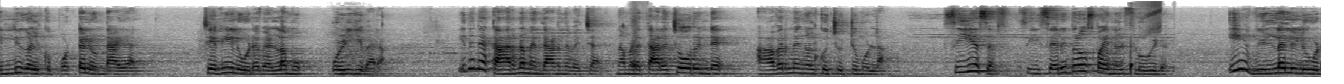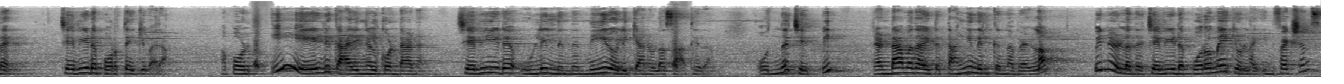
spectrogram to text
എല്ലുകൾക്ക് പൊട്ടലുണ്ടായാൽ ചെവിയിലൂടെ വെള്ളം ഒഴുകി വരാം. ഇതിന്റെ കാരണം എന്താണെന്ന് വെച്ചാൽ നമ്മുടെ തലച്ചോറിന്റെ ആവരണങ്ങൾക്ക് ചുറ്റുമുള്ള C S F C cerebro cerebrospinal fluid ഈ വിള്ളലിലൂടെ ചെവിയുടെ പുറത്തേക്ക് വരാം. അപ്പോൾ ഈ ഏഴ് കാര്യങ്ങൾ കൊണ്ടാണ് ചെവിയുടെ ഉള്ളിൽ നിന്ന് നീരൊലിക്കാനുള്ള സാധ്യത. ഒന്ന് ചെപ്പി രണ്ടാമതായിട്ട് തങ്ങി നിൽക്കുന്ന വെള്ളം പിന്നെയുള്ളത് ചെവിയുടെ പുറമേക്കുള്ള ഇൻഫെക്ഷൻസ്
